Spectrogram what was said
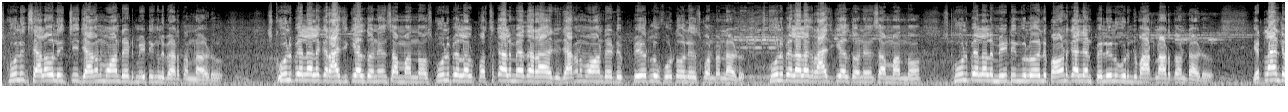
స్కూల్కి సెలవులు ఇచ్చి జగన్మోహన్ రెడ్డి మీటింగ్లు పెడుతున్నాడు. స్కూల్ పిల్లలకి రాజకీయాలతో నేను సంబంధం? స్కూల్ పిల్లల పుస్తకాల మీద రా జగన్మోహన్ రెడ్డి పేర్లు ఫోటోలు వేసుకుంటున్నాడు. స్కూల్ పిల్లలకు రాజకీయాలతో నేను సంబంధం? స్కూల్ పిల్లల మీటింగులోని పవన్ కళ్యాణ్ పెళ్ళిళ్ళ గురించి మాట్లాడుతుంటాడు. ఇట్లాంటి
